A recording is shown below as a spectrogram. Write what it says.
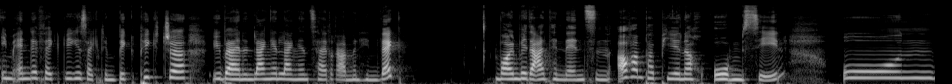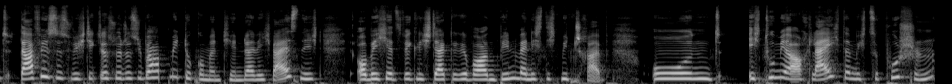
im Endeffekt, wie gesagt, im Big Picture über einen langen, langen Zeitrahmen hinweg wollen wir da Tendenzen auch am Papier nach oben sehen. Und dafür ist es wichtig, dass wir das überhaupt mitdokumentieren, denn ich weiß nicht, ob ich jetzt wirklich stärker geworden bin, wenn ich es nicht mitschreibe. Und ich tue mir auch leichter, mich zu pushen,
